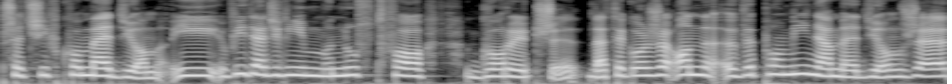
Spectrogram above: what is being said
przeciwko mediom i widać w nim mnóstwo goryczy, dlatego że on wypomina mediom, że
